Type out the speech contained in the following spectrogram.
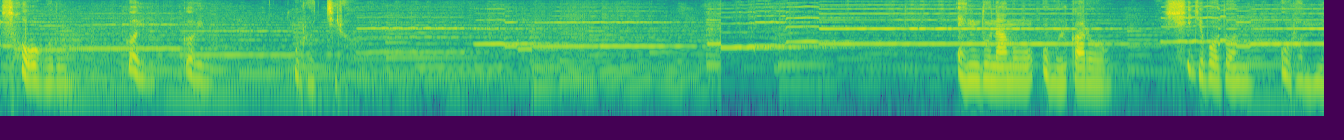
속으로 꺼이 꺼이 울었지러 앵두나무 우물가로 시집오던 울엄매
